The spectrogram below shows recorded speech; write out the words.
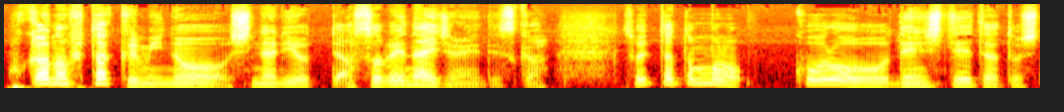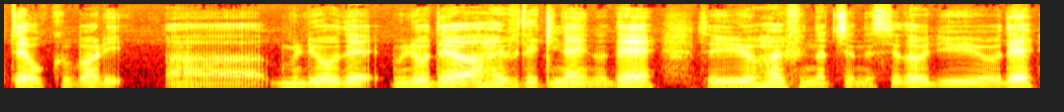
他の2組のシナリオって遊べないじゃないですか。そういったとこコロを電子データとしてお配りあ無料で無料では配布できないので有料配布になっちゃうんですけど有料で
